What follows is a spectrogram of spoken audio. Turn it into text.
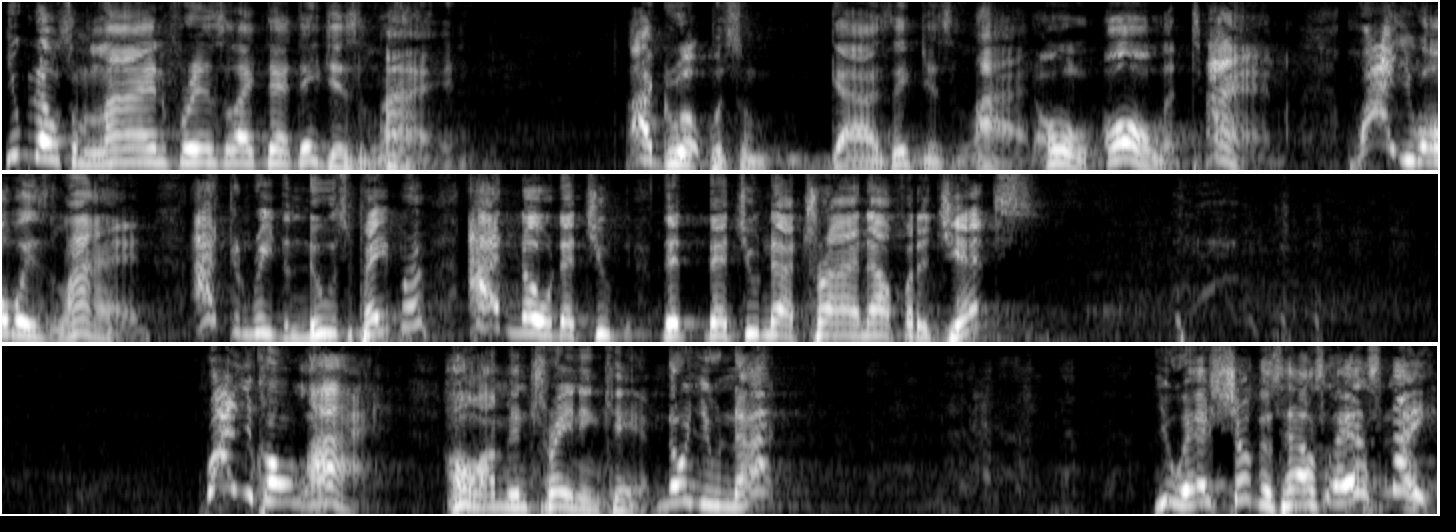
You know some lying friends like that, they just lying. I grew up with some guys, they just lied all, all the time. Why are you always lying? I can read the newspaper. I know that you that, that you're not trying out for the Jets. Why are you gonna lie? Oh, I'm in training camp. No, you not. You were at Sugar's house last night.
